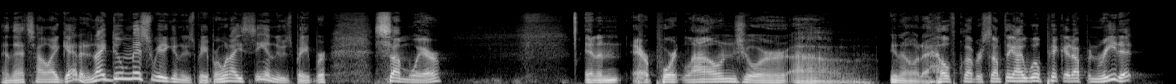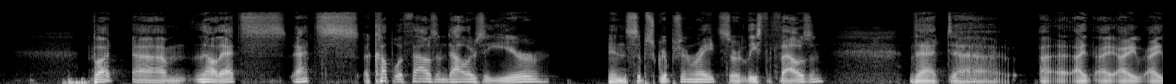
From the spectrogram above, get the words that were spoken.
and that's how I get it. And I do miss reading a newspaper. When I see a newspaper somewhere in an airport lounge or uh, you know at a health club or something, I will pick it up and read it. But um, no, that's that's a couple of thousand dollars a year in subscription rates, or at least a thousand. That uh, I, I I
